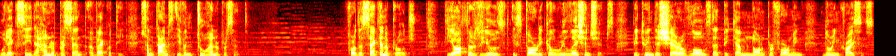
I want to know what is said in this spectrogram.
would exceed 100% of equity, sometimes even 200%. For the second approach, the authors used historical relationships between the share of loans that become non performing during crisis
